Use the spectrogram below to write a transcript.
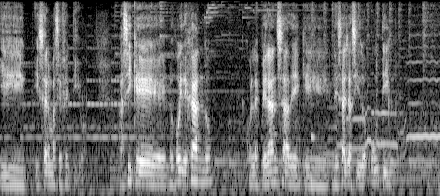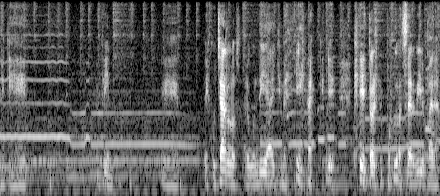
y, ser más efectivo. Así que los voy dejando con la esperanza de que les haya sido útil, de que, en fin, eh, escucharlos algún día y que me digan que, esto les pudo servir para,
